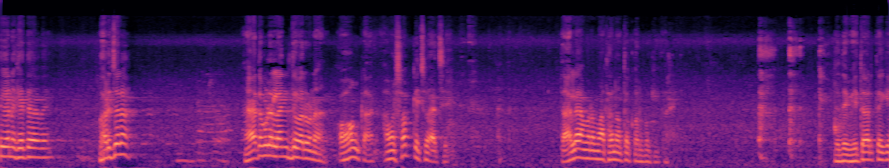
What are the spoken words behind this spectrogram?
এখানে খেতে হবে। ঘরে চলো। হ্যাঁ এত বড় লাইন দিতে পারব না। অহংকার, আমার সব কিছু আছে। তাহলে আমরা মাথা নত করব কি করে? যদি ভিতর থেকে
